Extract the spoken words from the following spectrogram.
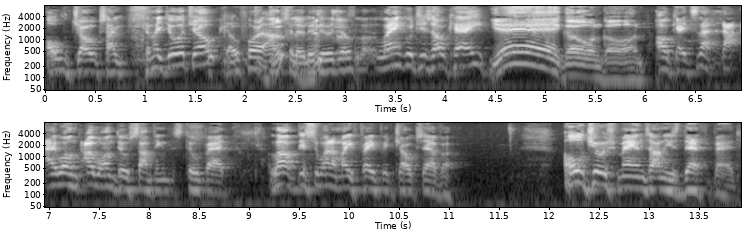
old jokes. I can I do a joke? Go for it, for it, absolutely do a joke. L- Language is okay. Yeah, go on, go on. Okay, it's not, not- I won't. I won't do something that's too bad. Love. This is one of my favorite jokes ever. Old Jewish man's on his deathbed.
